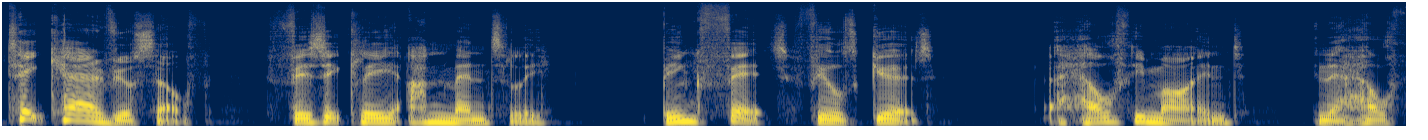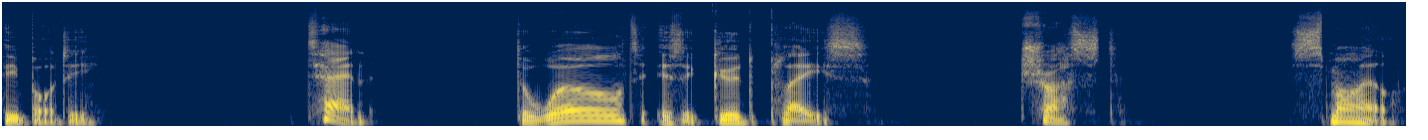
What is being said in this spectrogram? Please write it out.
Take care of yourself, physically and mentally. Being fit feels good. A healthy mind in a healthy body. 10. The world is a good place trust, smile.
